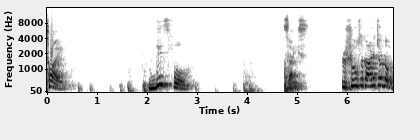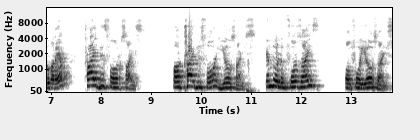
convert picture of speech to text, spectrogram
Try this for size shoes കാണിച്ചുകൊണ്ട് നമുക്ക് പറയാം. Try this for size or try this for your size എന്തുകൊണ്ടും for size or for your size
